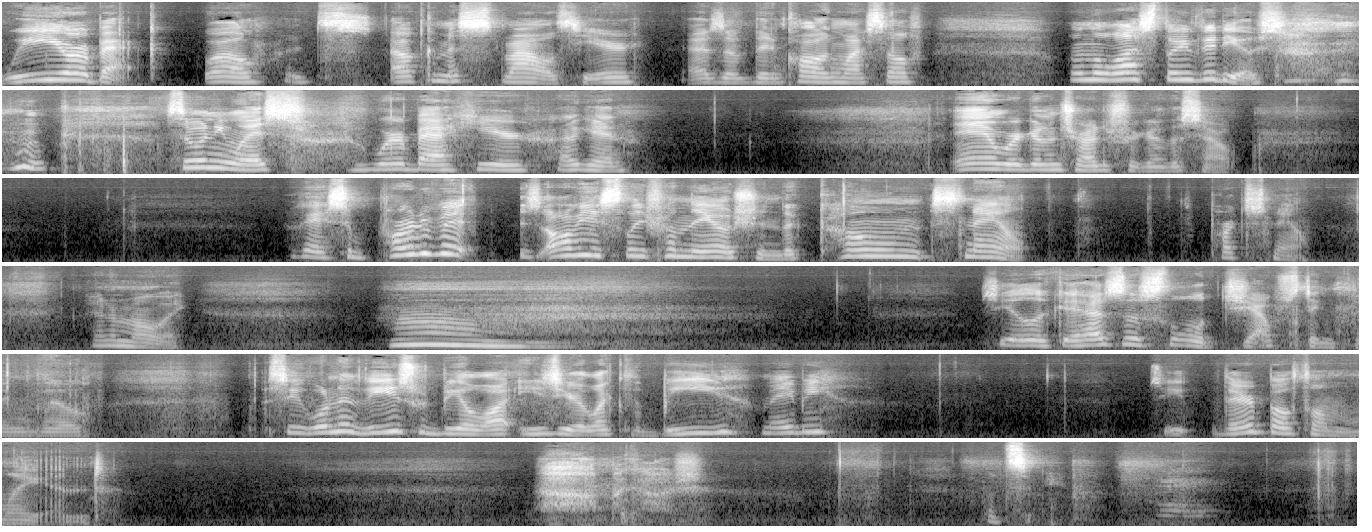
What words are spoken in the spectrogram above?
we are back. Well, it's Alchemist Smiles here, as I've been calling myself on the last three videos. so anyways, we're back here again. And we're going to try to figure this out. Okay, so part of it is obviously from the ocean. The cone snail. Part snail. Get him away. Hmm. See, look, it has this little jousting thing, though. See, one of these would be a lot easier, like the bee, maybe? See, they're both on land. Oh my gosh. Let's see.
